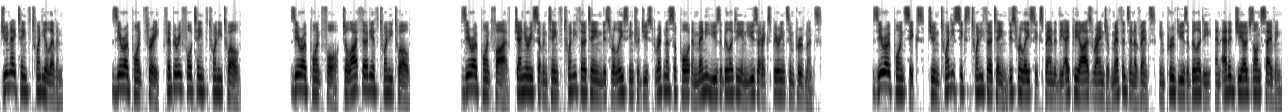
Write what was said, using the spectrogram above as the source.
June 18, 2011 0.3, February 14, 2012 0.4, July 30, 2012 0.5, January 17, 2013 This release introduced Retina support and many usability and user experience improvements. 0.6, June 26, 2013 This release expanded the API's range of methods and events, improved usability, and added GeoJSON saving.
